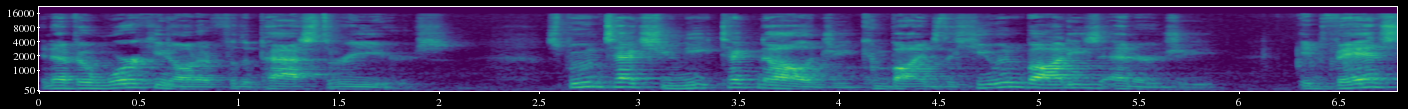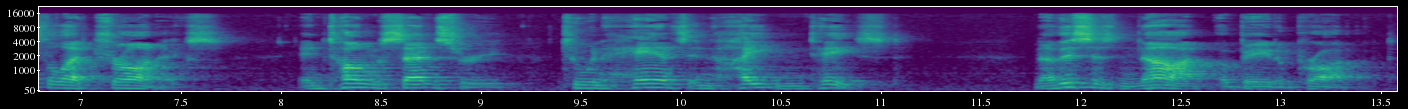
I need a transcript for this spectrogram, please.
and have been working on it for the past three years. SpoonTEK's unique technology combines the human body's energy, advanced electronics, and tongue sensory to enhance and heighten taste. Now this is not a beta product.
